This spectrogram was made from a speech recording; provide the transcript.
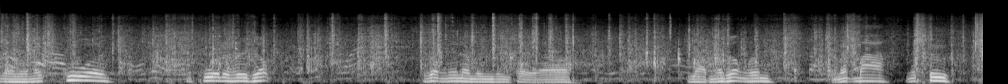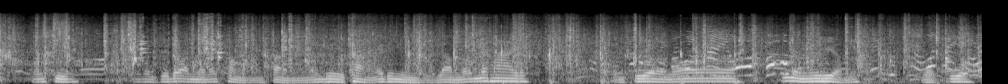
Và nó cua nó cua nó hơi rộng. Rộng nên là mình mình phải uh, làm nó rộng hơn. Mét ba mét tư. Anh chị còn cái đoạn mà nó thẳng thẳng nó như thẳng ấy thì mình phải làm nó mét hai thôi. Còn cua là nó rất là nguy hiểm là cua.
